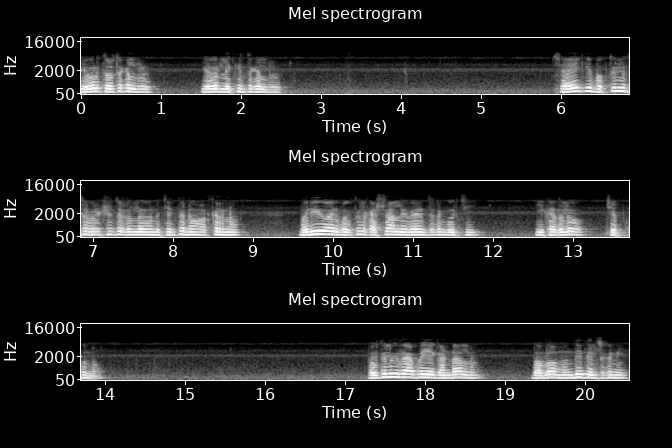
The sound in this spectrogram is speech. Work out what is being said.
ఎవరు తోచగలరు? ఎవరు లెక్కించగలరు? సాయికి భక్తులను సంరక్షించడంలో ఉన్న చింతను అక్కరను మరియు వారి భక్తుల కష్టాలను నివారించడం గురించి ఈ కథలో చెప్పుకుందాం. భక్తులకు రాబోయే గండాలను బాబా ముందే తెలుసుకుని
